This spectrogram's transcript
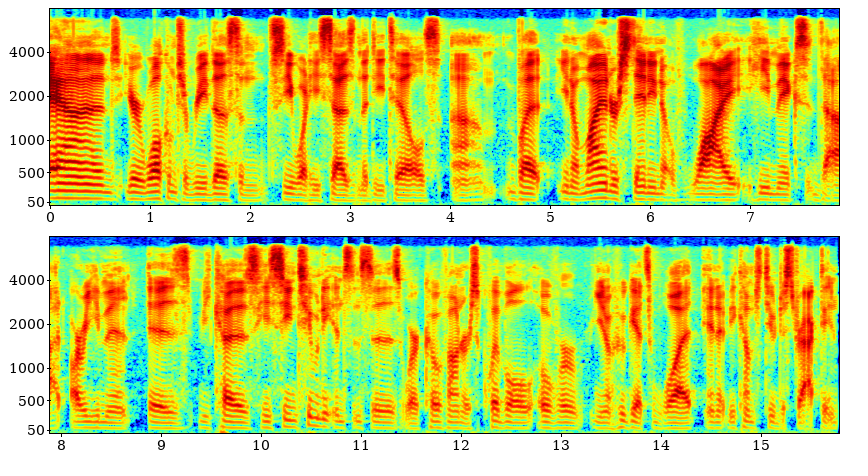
and you're welcome to read this and see what he says in the details. Um, but you know, my understanding of why he makes that argument is because he's seen too many instances where co-founders quibble over you know who gets what, and it becomes too distracting.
